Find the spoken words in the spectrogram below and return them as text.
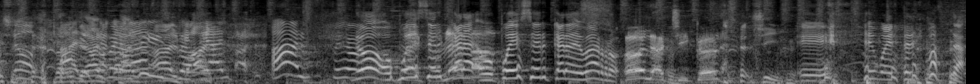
Eso No, es... Pero. Alfa, pero- No, o puede ser cara, o puede ser cara de barro. Sí. Eh, bueno, no importa.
